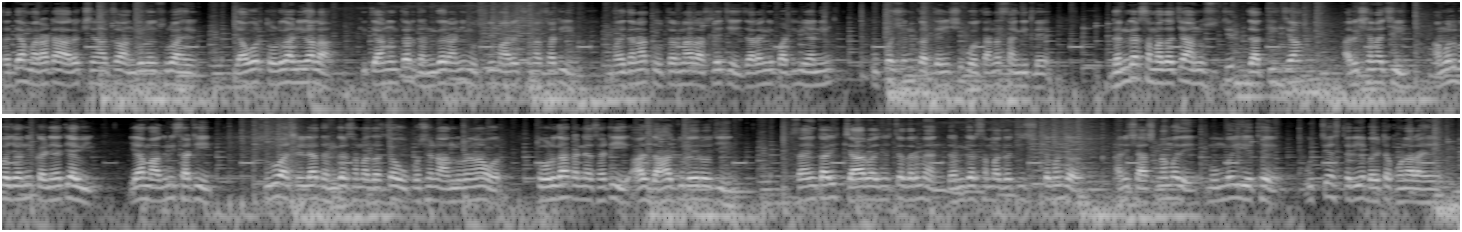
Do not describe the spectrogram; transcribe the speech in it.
सध्या मराठा आरक्षणाचं आंदोलन सुरू आहे. यावर तोडगा निघाला की त्यानंतर धनगर आणि मुस्लिम आरक्षणासाठी मैदानात उतरणार असल्याचे जरांगे पाटील यांनी उपोषणकर्त्यांशी बोलताना सांगितले. धनगर समाजाच्या अनुसूचित जातीच्या आरक्षणाची अंमलबजावणी करण्यात यावी. या मागणीसाठी सुरू असलेल्या धनगर समाजाच्या उपोषण आंदोलनावर तोडगा करण्यासाठी आज दहा जुलै रोजी सायंकाळी चार वाजण्याच्या दरम्यान धनगर समाजाची शिष्टमंडळ आणि शासनामध्ये मुंबई येथे उच्चस्तरीय बैठक होणार आहे.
